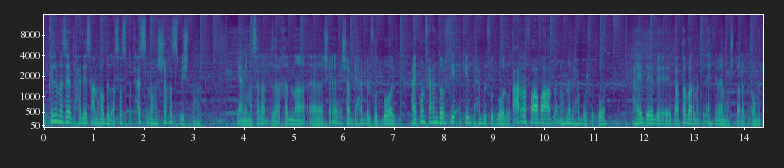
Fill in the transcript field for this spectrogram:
وكل ما زاد الحديث عن هودي القصص بتحس إنه هالشخص بيشبهك. يعني مثلا إذا أخذنا آه، شاب بيحب ال football حيكون في عنده رفيق أكيد بيحب ال football وتعرفوا على بعض لأنه هن بيحبوا ال football. هيدي تعتبر مثل اهتمام مشترك أو مثل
